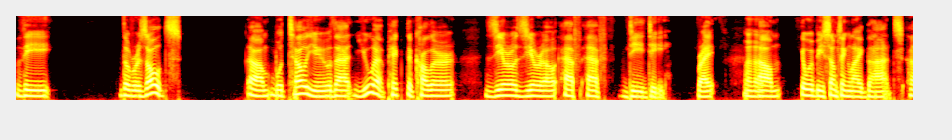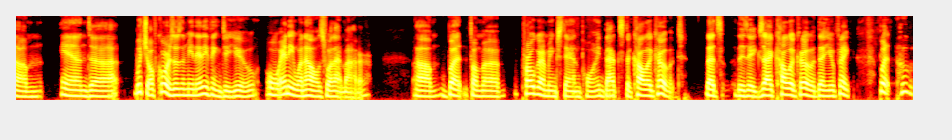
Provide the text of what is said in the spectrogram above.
the the results um, would tell you that you have picked the color 00FFDD, right? Uh-huh. Um, it would be something like that. Um, and uh, which, of course, doesn't mean anything to you or anyone else for that matter. Um, but from a programming standpoint, that's the color code. That's the exact color code that you pick. But who?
